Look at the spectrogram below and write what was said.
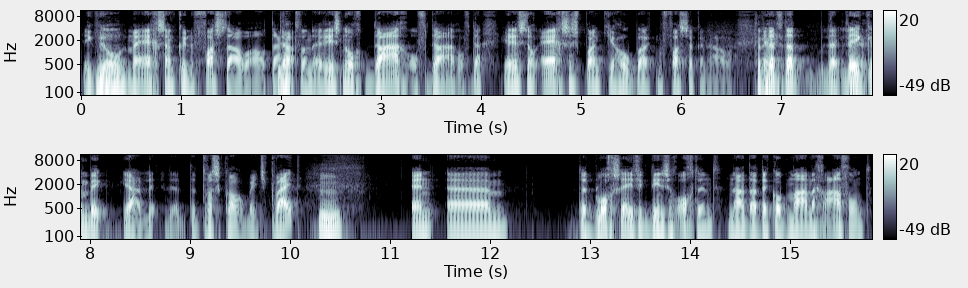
Ik wil Mhm. me ergens aan kunnen vasthouden altijd. Ja. Want er is nog daar of daar of daar. Er is nog ergens een sprankje hoop waar ik me vast zou kunnen houden. En dat, dat, dat leek een beetje, ja, dat was ik al een beetje kwijt. Hm. En ehm, dat blog schreef ik dinsdagochtend, nadat ik op maandagavond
